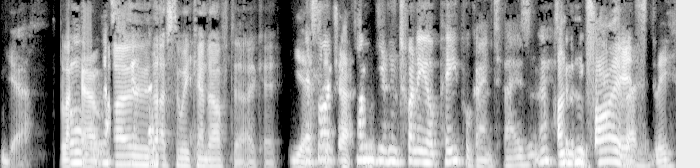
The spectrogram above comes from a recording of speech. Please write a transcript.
Yeah, blackout. that's- Oh, that's the weekend after. Okay. yeah, It's so like chat- 120 odd people going to that, isn't there? It's gonna be 105 actually.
